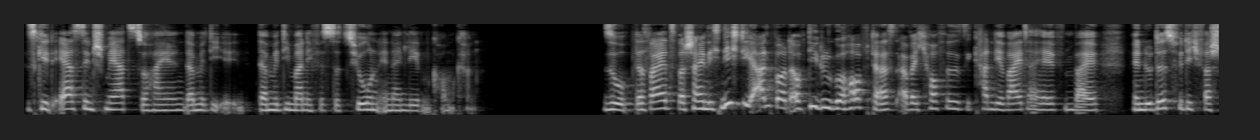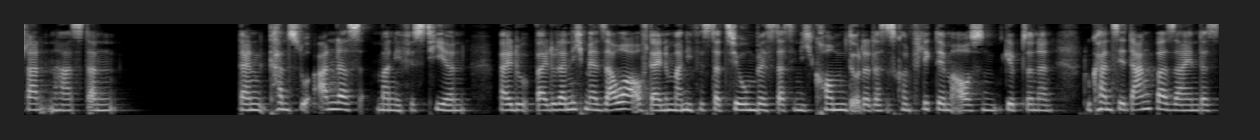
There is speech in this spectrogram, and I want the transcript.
Es geht erst den Schmerz zu heilen, damit die, damit die Manifestation in dein Leben kommen kann. So, das war jetzt wahrscheinlich nicht die Antwort, auf die du gehofft hast, aber ich hoffe, sie kann dir weiterhelfen, weil wenn du das für dich verstanden hast, dann dann kannst du anders manifestieren, weil du, weil du dann nicht mehr sauer auf deine Manifestation bist, dass sie nicht kommt oder dass es Konflikte im Außen gibt, sondern du kannst dir dankbar sein, dass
